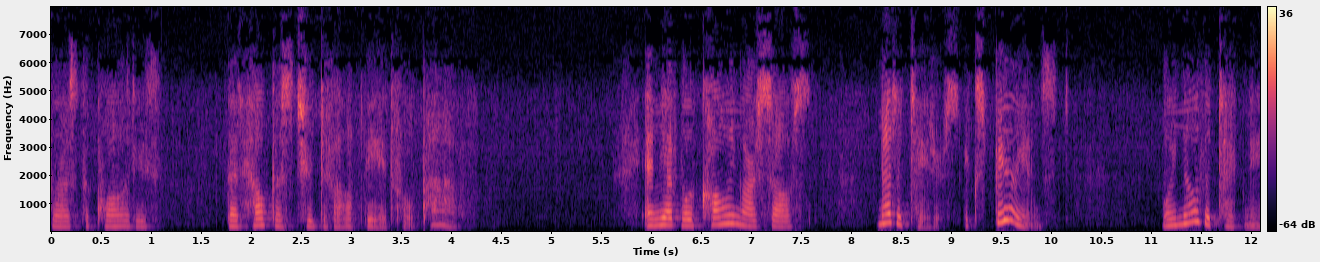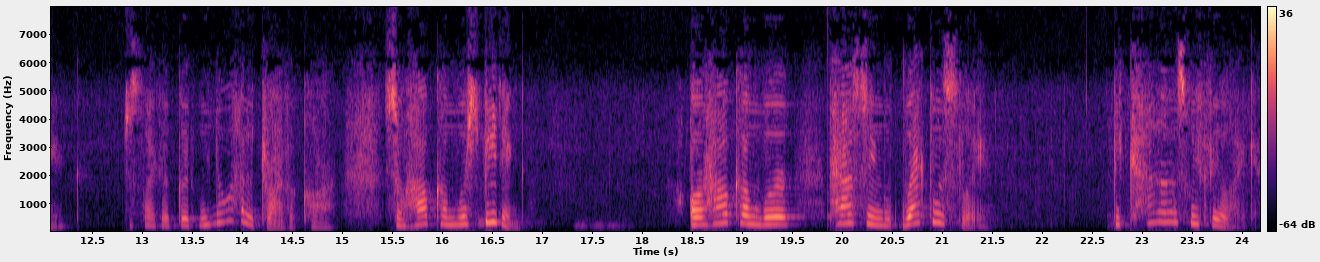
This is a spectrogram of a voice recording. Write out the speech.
for us the qualities that help us to develop the Eightfold Path. And yet we're calling ourselves meditators, experienced. We know the technique, just like a good, we know how to drive a car. So how come we're speeding? Or how come we're passing recklessly? Because we feel like it.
